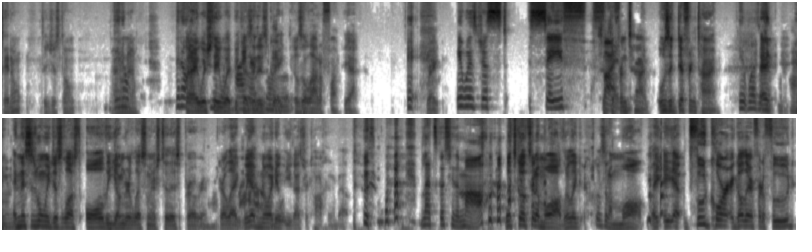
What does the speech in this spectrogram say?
They don't. They just don't. They I don't, don't know. They don't. But I wish they would because it is great. It was a lot of fun. Yeah. It, Right. it was just safe, It's fun. a different time. It was a different time. it was a and- time. And this is when we just lost all the younger listeners to this program. They're like, we have no idea what you guys are talking about. Let's go to the mall. Let's go to the mall. They're like, who goes to the mall? I- I- yeah, food court. I go there for the food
